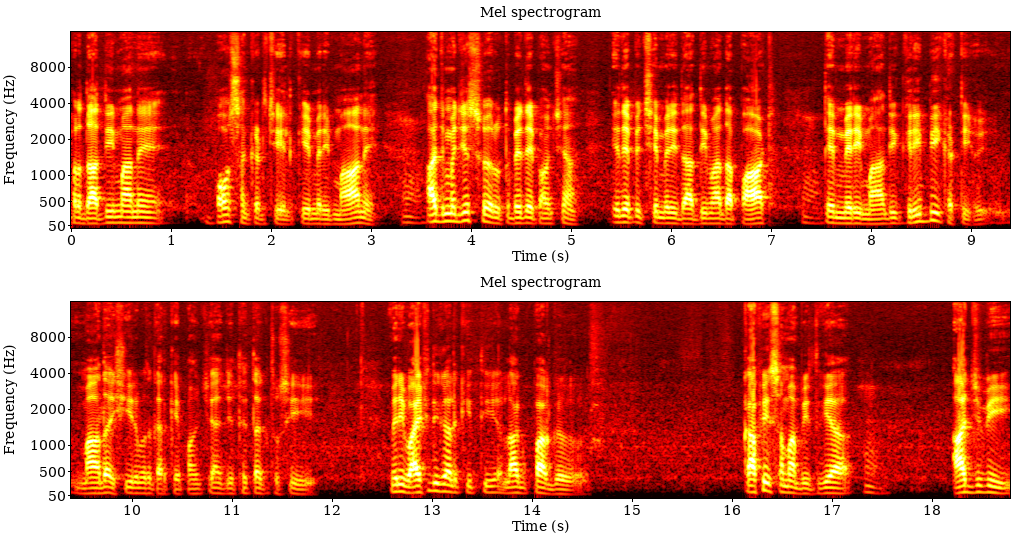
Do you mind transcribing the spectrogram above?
ਪਰ ਦਾਦੀ ਮਾਂ ਨੇ ਬਹੁਤ ਸੰਕਟ ਝੇਲ ਕੇ ਮੇਰੀ ਮਾਂ ਨੇ। ਅੱਜ ਮੈਂ ਜਿਸ ਰੁਤਬੇ ਤੇ ਪਹੁੰਚਿਆ, ਇਹਦੇ ਪਿੱਛੇ ਮੇਰੀ ਦਾਦੀ ਮਾਂ ਦਾ ਪਾਠ ਤੇ ਮੇਰੀ ਮਾਂ ਦੀ ਗਰੀਬੀ ਕੱਟੀ ਹੋਈ। ਮਾਂ ਦਾ ਆਸ਼ੀਰਵਾਦ ਕਰਕੇ ਪਹੁੰਚਿਆ, ਜਿੱਥੇ ਤੱਕ ਤੁਸੀਂ ਮੇਰੀ ਵਾਈਫ ਦੀ ਗੱਲ ਕੀਤੀ ਹੈ ਲਗਭਗ ਕਾਫੀ ਸਮਾਂ ਬੀਤ ਗਿਆ। ਅੱਜ ਵੀ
